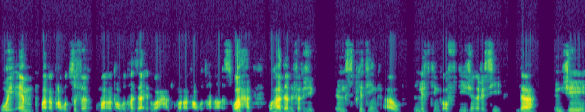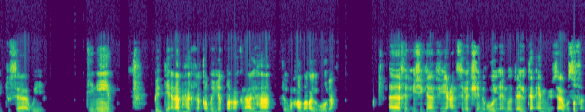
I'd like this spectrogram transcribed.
و M مرة تعوض صفر ومرة تعوضها زائد واحد ومرة تعوضها ناقص واحد وهذا بفرجيك ال splitting أو lifting of degeneracy لل J تساوي اثنين. بدي أنبهك لقضية طرقنا لها في المحاضرة الأولى. آخر إشي كان في عن selection rule إنه دلتا M يساوي صفر.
